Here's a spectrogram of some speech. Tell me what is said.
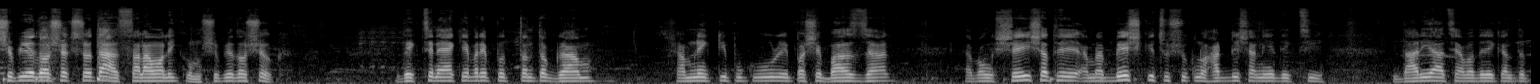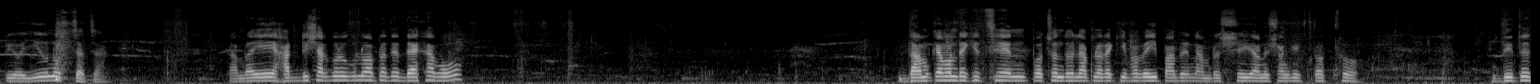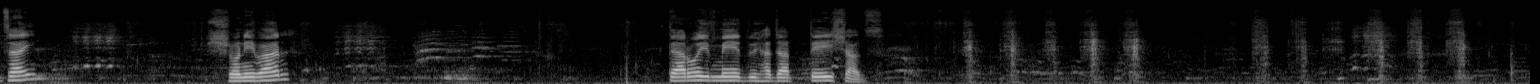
সুপ্রিয় দর্শক শ্রোতা, আসসালামু আলাইকুম। সুপ্রিয় দর্শক, দেখছেন একেবারে প্রত্যন্ত গ্রাম, সামনে একটি পুকুর এ পাশে বাঁশঝাড় এবং সেই সাথে আমরা বেশ কিছু শুকনো হাড্ডিসা নিয়ে দেখছি, দাঁড়িয়ে আছে আমাদের একান্ত প্রিয় ইউনুস চাচা। আমরা এই হাড্ডিসার গরুগুলো আপনাদের দেখাবো। দাম কেমন রেখেছেন? পছন্দ হলে আপনারা কিভাবেই পাবেন? আমরা সেই আনুষঙ্গিক তথ্য দিতে চাই। শনিবার তেরোই মে দুই হাজার তেইশ আজ।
